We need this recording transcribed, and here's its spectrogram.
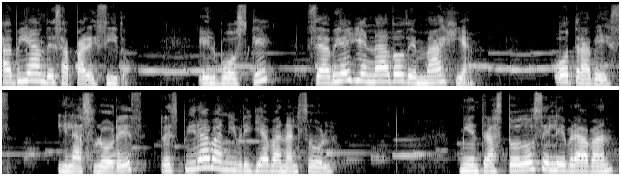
habían desaparecido. El bosque se había llenado de magia otra vez, y las flores respiraban y brillaban al sol. Mientras todos celebraban,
